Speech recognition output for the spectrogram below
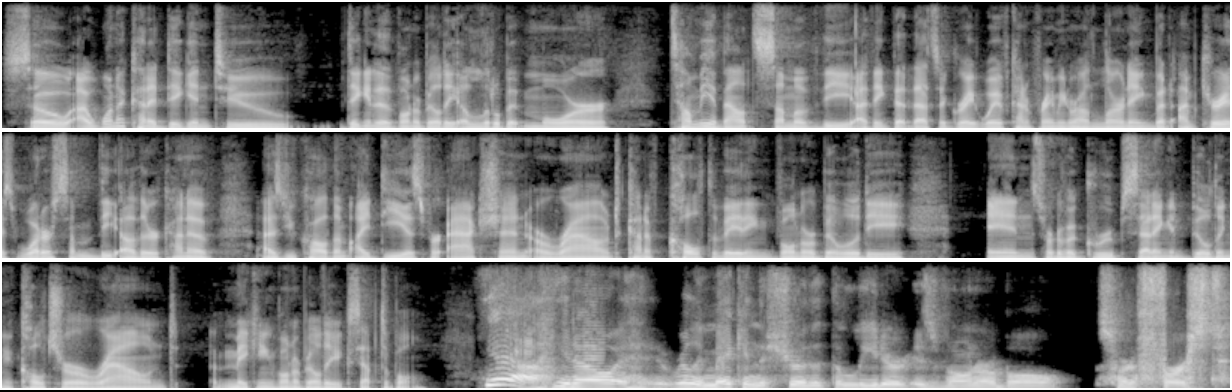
So I want to kind of dig into dig into the vulnerability a little bit more. Tell me about some of the, I think that that's a great way of kind of framing around learning, but I'm curious, what are some of the other kind of, as you call them, ideas for action around kind of cultivating vulnerability in sort of a group setting and building a culture around making vulnerability acceptable? Yeah, you know, really making the sure that the leader is vulnerable sort of first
